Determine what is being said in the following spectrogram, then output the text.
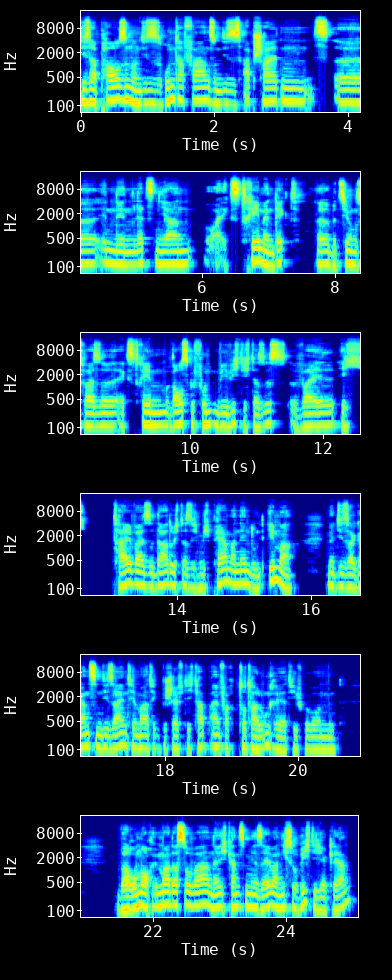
dieser Pausen und dieses Runterfahrens und dieses Abschaltens äh, in den letzten Jahren boah, extrem entdeckt äh, beziehungsweise extrem rausgefunden, wie wichtig das ist, weil ich teilweise dadurch, dass ich mich permanent und immer mit dieser ganzen Design-Thematik beschäftigt habe, einfach total unkreativ geworden bin. Warum auch immer das so war, ne, ich kann es mir selber nicht so richtig erklären,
